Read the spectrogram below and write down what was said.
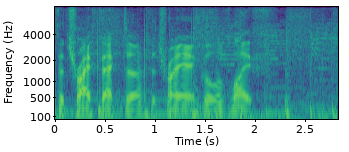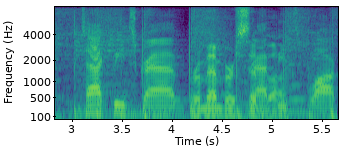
the trifecta, the triangle of life. Attack beats grab. Remember Simba. Grab beats block.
